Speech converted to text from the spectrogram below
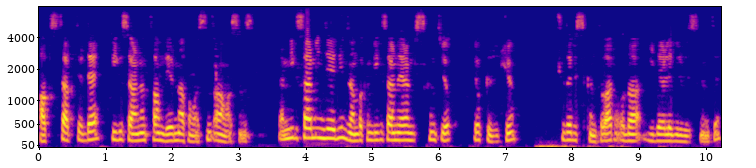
Aksi takdirde bilgisayarından tam verim yapamazsınız, alamazsınız. Ben bilgisayarımı incelediğim zaman bakın bilgisayarımda herhangi bir sıkıntı yok. Yok gözüküyor. Şurada bir sıkıntı var. O da giderilebilir bir sıkıntı.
